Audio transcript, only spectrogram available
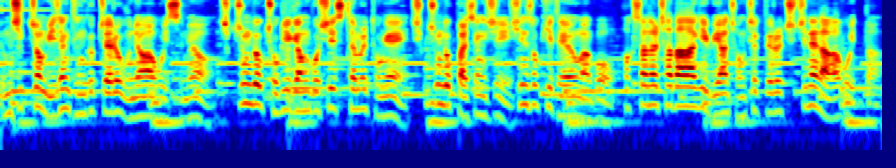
음식점 위생 등급제를 운영하고 있으며 식중독 조기 경보 시스템을 통해 식중독 발생 시 신속히 대응하고 확산을 차단하기 위한 정책들을 추진해 나가고 있다.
